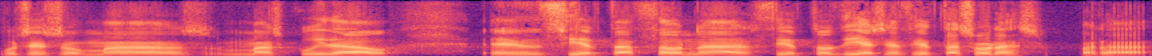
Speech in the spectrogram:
pues eso, más, más cuidado en ciertas zonas, ciertos días y a ciertas horas para,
